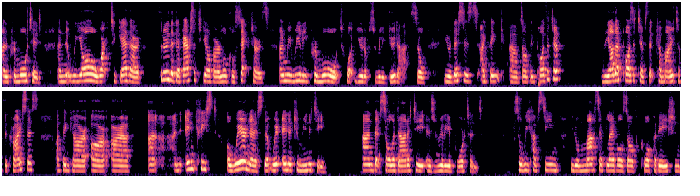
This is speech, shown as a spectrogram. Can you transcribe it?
and promoted and that we all work together through the diversity of our local sectors and we really promote what Europe's really good at. So you know, this is, I think, um, something positive. The other positives that come out of the crisis, I think, are, are, are a, a, an increased awareness that we're in a community and that solidarity is really important. So we have seen, you know, massive levels of cooperation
